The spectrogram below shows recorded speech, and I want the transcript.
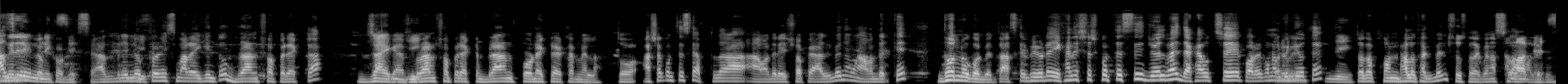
আজমির ইলেকট্রনিক্স আজমির ইলেকট্রনিক্স মারাই কিন্তু ব্র্যান্ড শপের একটা জায়গা ব্র্যান্ড শপের একটা ব্র্যান্ড প্রোডাক্টের একটা মেলা। তো আশা করতেছি আপনারা আমাদের এই শপে আসবেন এবং আমাদেরকে ধন্য করবেন। তো আজকের ভিডিওটা এখানে শেষ করতেছি। জুয়েল ভাই দেখা হচ্ছে পরের কোনো ভিডিওতে। ততক্ষণ ভালো থাকবেন সুস্থ থাকবেন। আসসালাম আলাইকুম।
